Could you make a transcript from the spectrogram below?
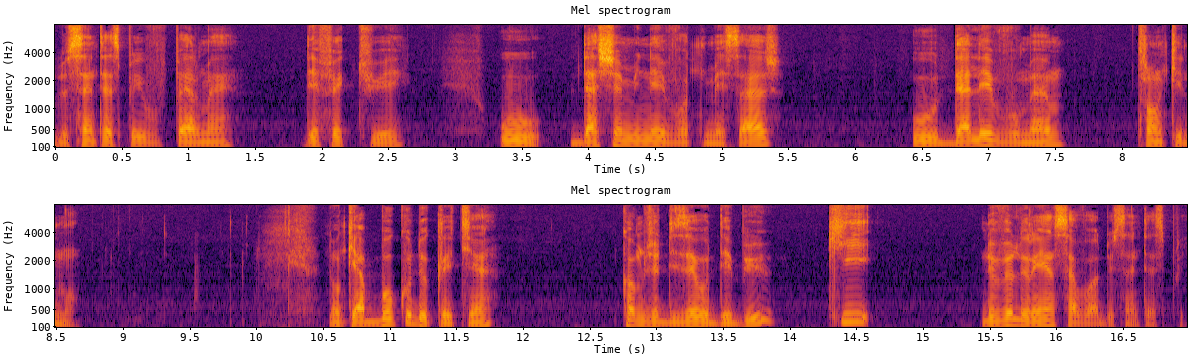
le Saint-Esprit vous permet d'effectuer ou d'acheminer votre message ou d'aller vous-même tranquillement. Donc il y a beaucoup de chrétiens, comme je disais au début, qui ne veulent rien savoir du Saint-Esprit.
